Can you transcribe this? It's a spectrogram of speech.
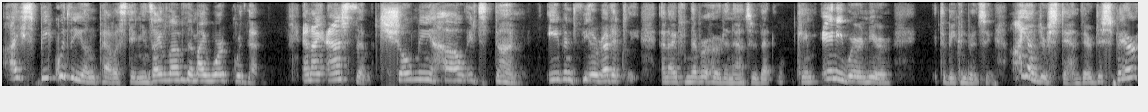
I speak with the young Palestinians. I love them. I work with them. And I ask them, show me how it's done, even theoretically. And I've never heard an answer that came anywhere near to be convincing. I understand their despair.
